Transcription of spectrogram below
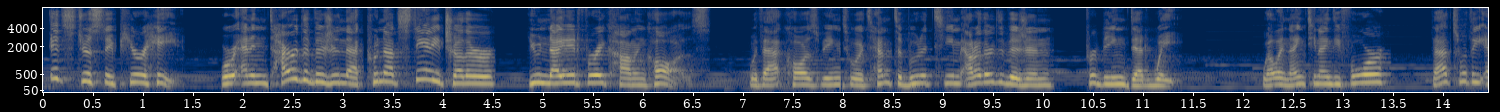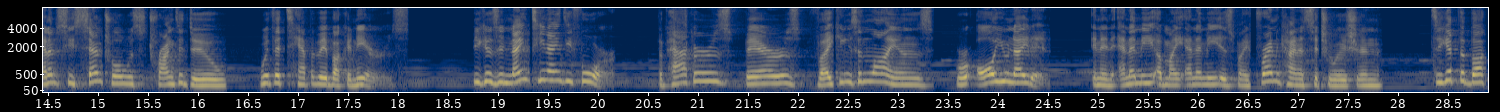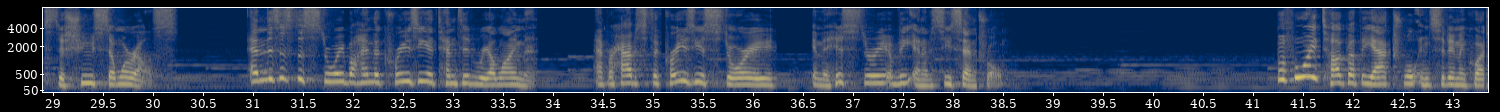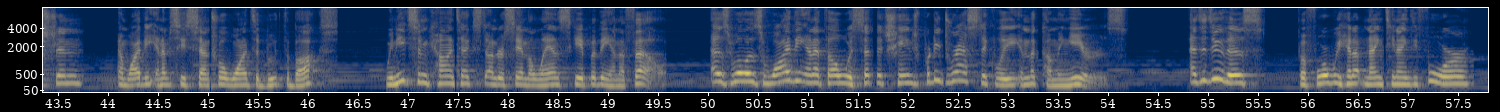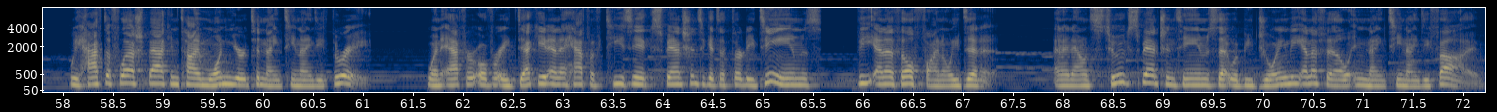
It's just a pure hate, where an entire division that could not stand each other united for a common cause, with that cause being to attempt to boot a team out of their division for being dead weight. Well, in 1994, that's what the NFC Central was trying to do with the Tampa Bay Buccaneers. Because in 1994, the Packers, Bears, Vikings, and Lions were all united in an enemy of my enemy is my friend kind of situation to get the Bucs to shoe somewhere else. And this is the story behind the crazy attempted realignment, and perhaps the craziest story in the history of the NFC Central. Before I talk about the actual incident in question and why the NFC Central wanted to boot the Bucs, we need some context to understand the landscape of the NFL, as well as why the NFL was set to change pretty drastically in the coming years. And to do this, before we hit up 1994, we have to flash back in time one year to 1993, when after over a decade and a half of teasing expansion to get to 30 teams, the NFL finally did it, and announced two expansion teams that would be joining the NFL in 1995.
